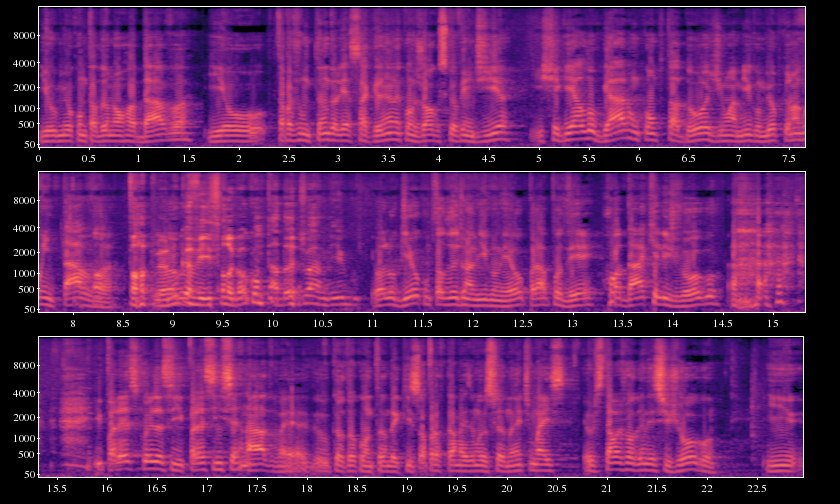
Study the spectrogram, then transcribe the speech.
e o meu computador não rodava. E eu estava juntando ali essa grana com os jogos que eu vendia e cheguei a alugar um computador de um amigo meu porque eu não aguentava. Oh, top, eu, eu nunca vi isso. Alugar o computador de um amigo. Eu aluguei o computador de um amigo meu para poder rodar aquele jogo. e parece coisa assim, parece encenado é, o que eu estou contando aqui, só para ficar mais emocionante, mas eu estava jogando esse jogo e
